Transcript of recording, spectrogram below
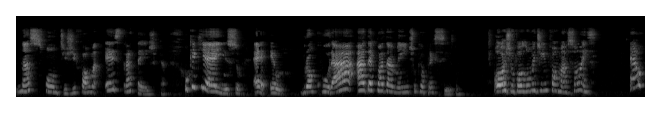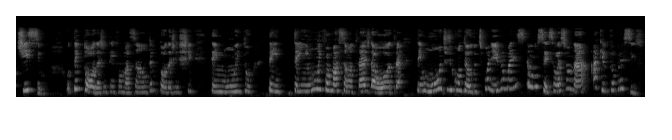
nas fontes de forma estratégica. O que, que é isso? É eu procurar adequadamente o que eu preciso. Hoje o volume de informações é altíssimo. O tempo todo a gente tem informação, o tempo todo a gente tem muito, tem, tem uma informação atrás da outra, tem um monte de conteúdo disponível, mas eu não sei selecionar aquilo que eu preciso.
